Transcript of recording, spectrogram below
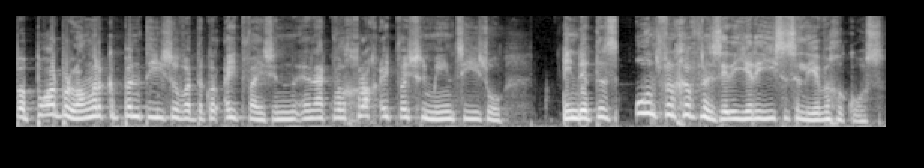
'n paar belangrike punte hierso wat ek wil uitwys en en ek wil graag uitwys vir mense hierso. En dit is ons vergifnis het die Here Jesus se lewe gekos.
